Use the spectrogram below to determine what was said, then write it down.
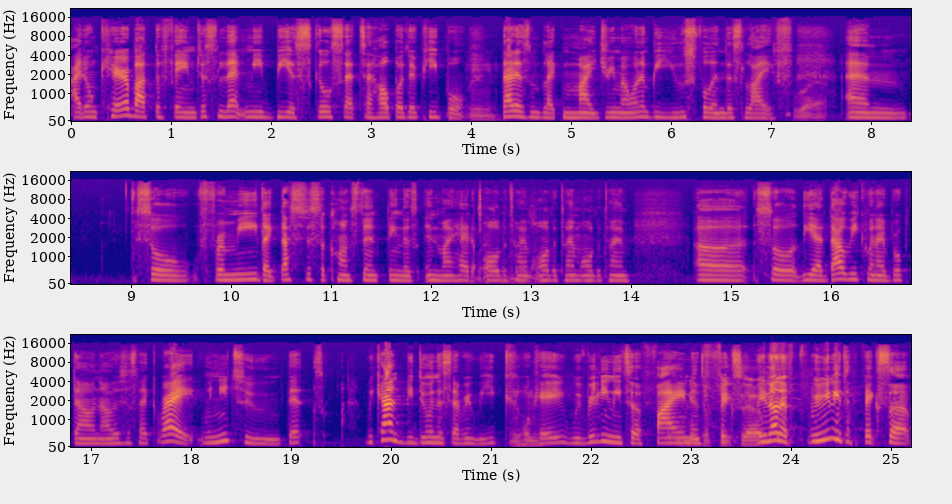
I don't care about the fame. Just let me be a skill set to help other people. Mm. That is like my dream. I want to be useful in this life. Right. Um, so for me, like that's just a constant thing that's in my head all the time, imagine. all the time, all the time. Uh, so yeah, that week when I broke down, I was just like, right, we need to. That we can't be doing this every week, okay? We really need to find Mm-hmm. need and to fix. fix up. Mm. We know we really need to fix up.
